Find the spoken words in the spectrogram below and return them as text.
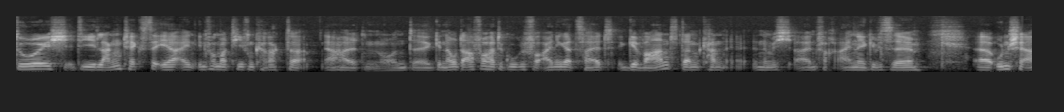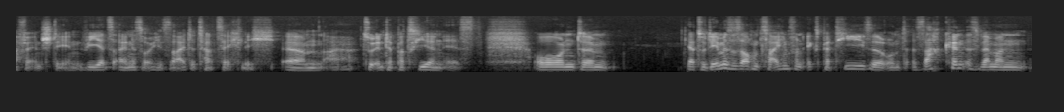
durch die langen Texte eher einen informativen Charakter erhalten. Und äh, genau davor hatte Google vor einiger Zeit gewarnt. Dann kann äh, nämlich einfach eine gewisse äh, Unschärfe entstehen, wie jetzt eine solche Seite tatsächlich ähm, zu interpretieren ist. Und ähm, ja, zudem ist es auch ein Zeichen von Expertise und Sachkenntnis, wenn man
